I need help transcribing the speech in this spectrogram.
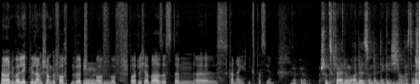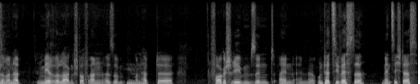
wenn man überlegt, wie lang schon gefochten wird Mhm. auf, auf sportlicher Basis, dann äh, es kann eigentlich nichts passieren. Ja, ja. Schutzkleidung, alles und dann denke ich, Genau. passt das Also schon. man ne? hat mehrere Lagen Stoff an, also Mhm. man hat äh, vorgeschrieben sind ein, eine Unterziehweste, nennt sich das.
